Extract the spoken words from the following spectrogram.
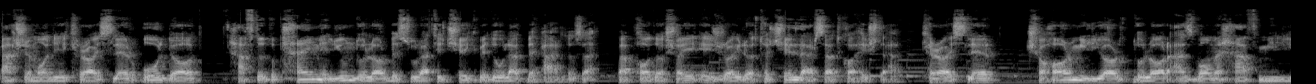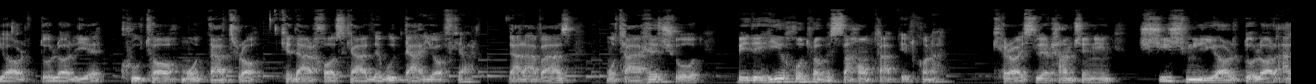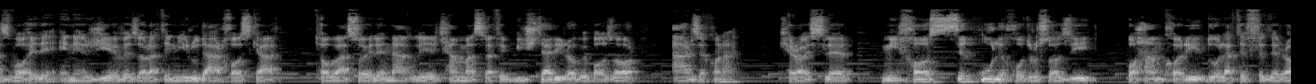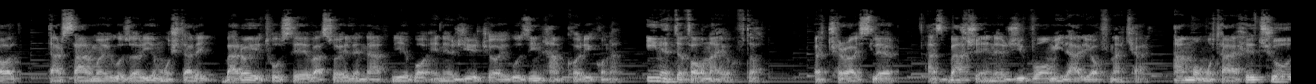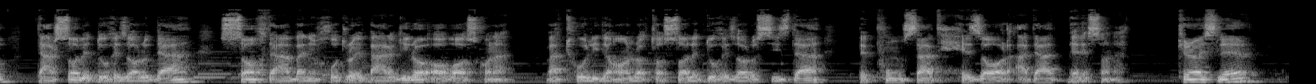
بخش مالی کرایسلر قول داد 75 میلیون دلار به صورت چک به دولت بپردازد و پاداشهای اجرایی را تا 40 درصد کاهش دهد. کرایسلر 4 میلیارد دلار از وام 7 میلیارد دلاری کوتاه مدت را که درخواست کرده بود دریافت کرد. در عوض متعهد شد بدهی خود را به سهام تبدیل کند. کرایسلر همچنین 6 میلیارد دلار از واحد انرژی وزارت نیرو درخواست کرد تا وسایل نقلیه کم مصرف بیشتری را به بازار عرضه کند. کرایسلر می‌خواست سه قول خودروسازی با همکاری دولت فدرال در سرمایه گذاری مشترک برای توسعه وسایل نقلیه با انرژی جایگزین همکاری کنند. این اتفاق نیفتاد و کرایسلر از بخش انرژی وامی دریافت نکرد. اما متعهد شد در سال 2010 ساخت اولین خودرو برقی را آغاز کند و تولید آن را تا سال 2013 به 500 هزار عدد برساند. کرایسلر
